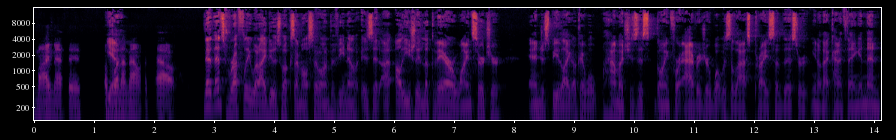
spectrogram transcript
my method of yeah. when I'm out and about. That, that's roughly what I do as well because I'm also on Vivino. Is that I, I'll usually look there or Wine Searcher and just be like, okay, well, how much is this going for average, or what was the last price of this, or you know that kind of thing. And then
